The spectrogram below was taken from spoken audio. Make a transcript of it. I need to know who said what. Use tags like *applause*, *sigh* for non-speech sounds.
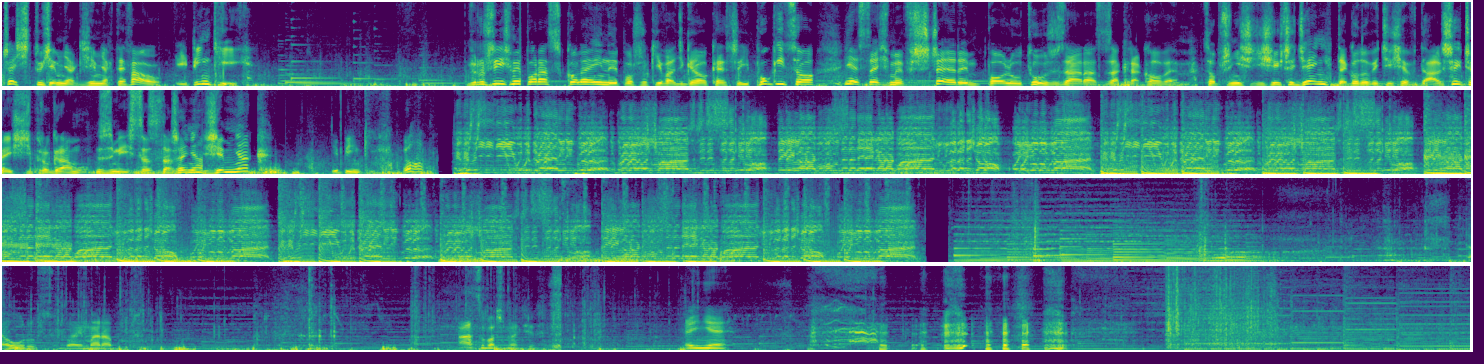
Speaker 1: Cześć, tu Ziemniak, Ziemniak TV i Pinki. Wyruszyliśmy po raz kolejny poszukiwać geocache i póki co jesteśmy w szczerym polu tuż zaraz za Krakowem. Co przyniesie dzisiejszy dzień? Tego dowiecie się w dalszej części programu. Z miejsca zdarzenia Ziemniak i Pinki. O!
Speaker 2: Taurus by Marabut. A, zobaczmy najpierw. Ej, nie. *laughs*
